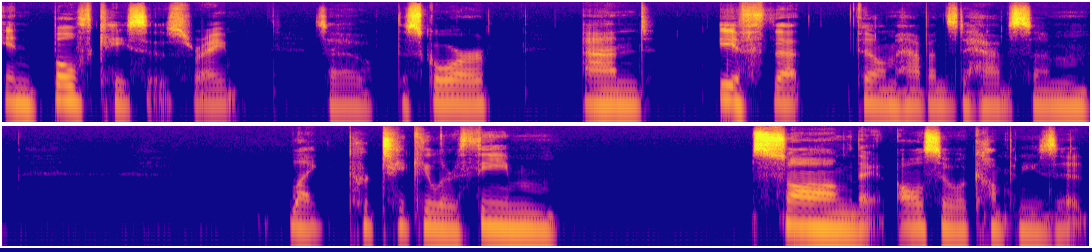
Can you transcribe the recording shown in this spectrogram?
in both cases, right? So, the score, and if that film happens to have some like particular theme song that also accompanies it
